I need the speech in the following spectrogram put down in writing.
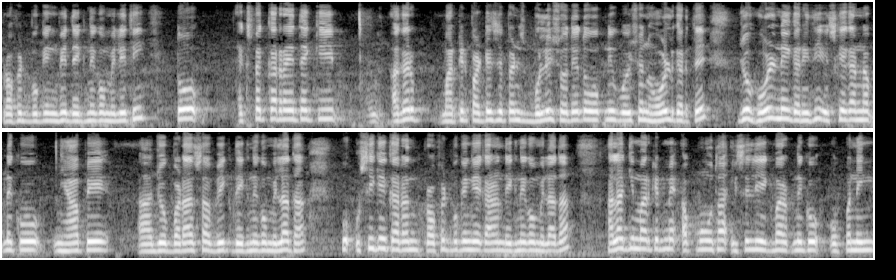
प्रॉफिट बुकिंग भी देखने को मिली थी। तो एक्सपेक्ट कर रहे थे कि अगर मार्केट पार्टिसिपेंट्स बुलिश होते तो वो अपनी पोजीशन होल्ड करते। जो होल्ड नहीं करी थी, इसके कारण अपने को यहाँ पे जो बड़ा सा विक देखने को मिला था वो उसी के कारण प्रॉफिट बुकिंग के कारण देखने को मिला था। हालाँकि मार्केट में अप मूव था इसीलिए एक बार अपने को ओपनिंग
